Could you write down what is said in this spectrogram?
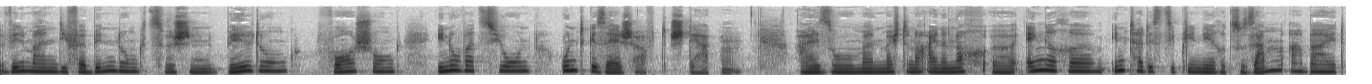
will man die Verbindung zwischen Bildung, Forschung, Innovation und Gesellschaft stärken. Also man möchte noch eine noch äh, engere interdisziplinäre Zusammenarbeit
